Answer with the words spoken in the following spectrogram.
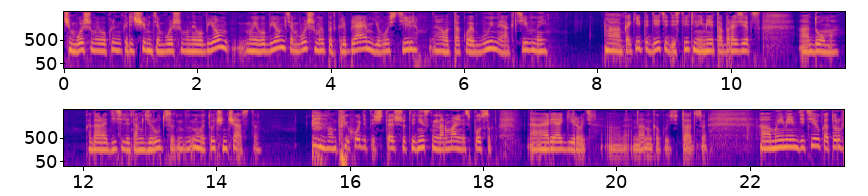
Чем больше мы его кричим, тем больше мы его бьем, мы его бьем, тем больше мы подкрепляем его стиль вот такой буйный, активный, а, какие-то дети действительно имеют образец а, дома, когда родители там дерутся, ну, это очень часто. Он приходит и считает, что это единственный нормальный способ реагировать да, на какую-то ситуацию. Мы имеем детей, у которых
